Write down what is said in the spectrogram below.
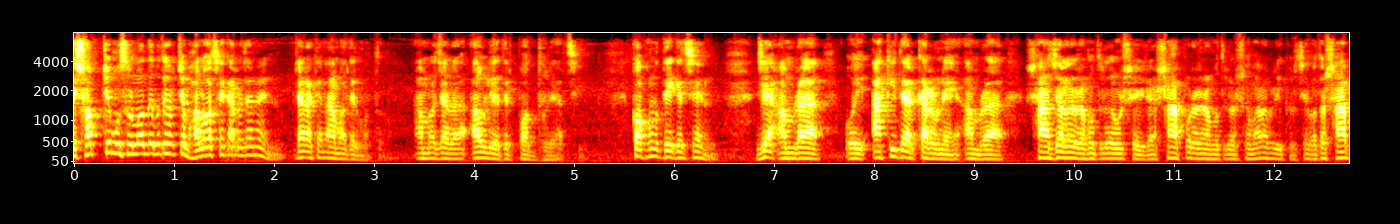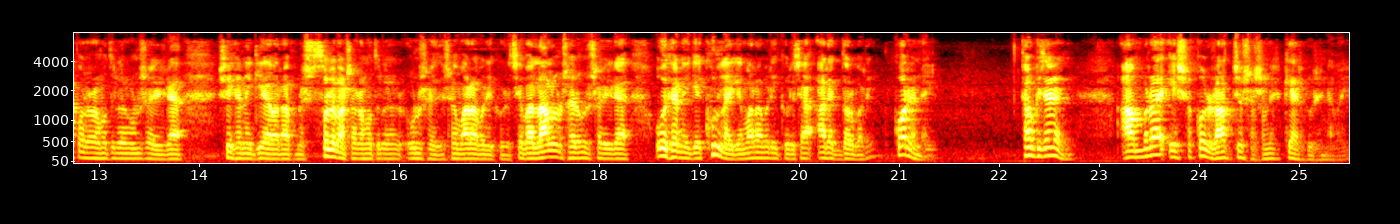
যে সবচেয়ে মুসলমানদের মধ্যে সবচেয়ে ভালো আছে কারা জানেন? যারা কিনা আমাদের মতো। আমরা যারা আউলিয়াদের পথ ধরে আছি। কখনো দেখেছেন যে আমরা ওই আকিদার কারণে আমরা শাহজালাল রহমতুল্লাহ অনুসারীরা শাহপুর রহমতুল্লাহ সঙ্গে মারামারি করছে। গত শাহপুর রহমতুল্লাহ অনুসারীরা সেখানে গিয়ে আবার আপনার সোলেমান শাহ রহমতুল্লাহ অনুসারীদের সঙ্গে মারামারি করেছে বা লালন শাহ অনুসারীরা ওইখানে গিয়ে খুলনায় গিয়ে মারামারি করেছে আরেক দরবারে করে নাই। কারণ কি জানেন? আমরা এ সকল রাজ্য শাসনের কেয়ার করি না ভাই।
